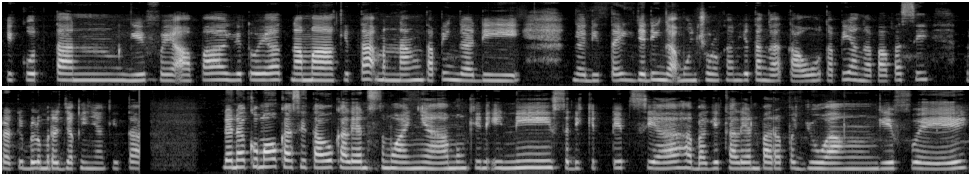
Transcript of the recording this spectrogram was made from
ikutan giveaway apa gitu ya nama kita menang tapi nggak di nggak di tag jadi nggak muncul kan kita nggak tahu. Tapi ya nggak apa-apa sih berarti belum rezekinya kita. Dan aku mau kasih tahu kalian semuanya mungkin ini sedikit tips ya bagi kalian para pejuang giveaway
